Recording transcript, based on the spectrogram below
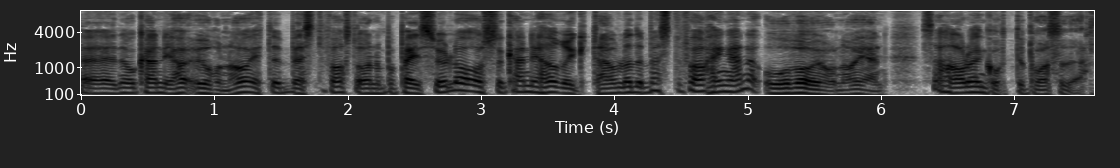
Eh, Nå kan de ha ørner etter bestefar stående på peishylla, og så kan de ha ryggtavla til bestefar hengende over ørner igjen. Så har du en godtepose der.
